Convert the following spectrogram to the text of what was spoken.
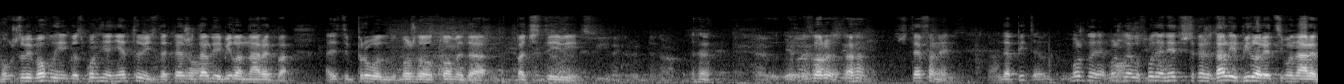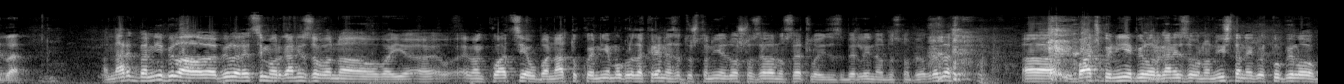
Možda bi mogli i gospodin Janjetović da kaže da li je bila naredba. Ajde prvo možda o tome da, pa ćete i vi. Zor, aha, Štefane, da pita, možda, možda je gospodin Janjetović da kaže da li je bila recimo naredba A naredba nije bila, bila je recimo organizovana ovaj, evakuacija u Banatu koja nije mogla da krene zato što nije došlo zeleno svetlo iz Berlina, odnosno Beograda. A, u Bačkoj nije bilo organizovano ništa, nego je tu bilo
